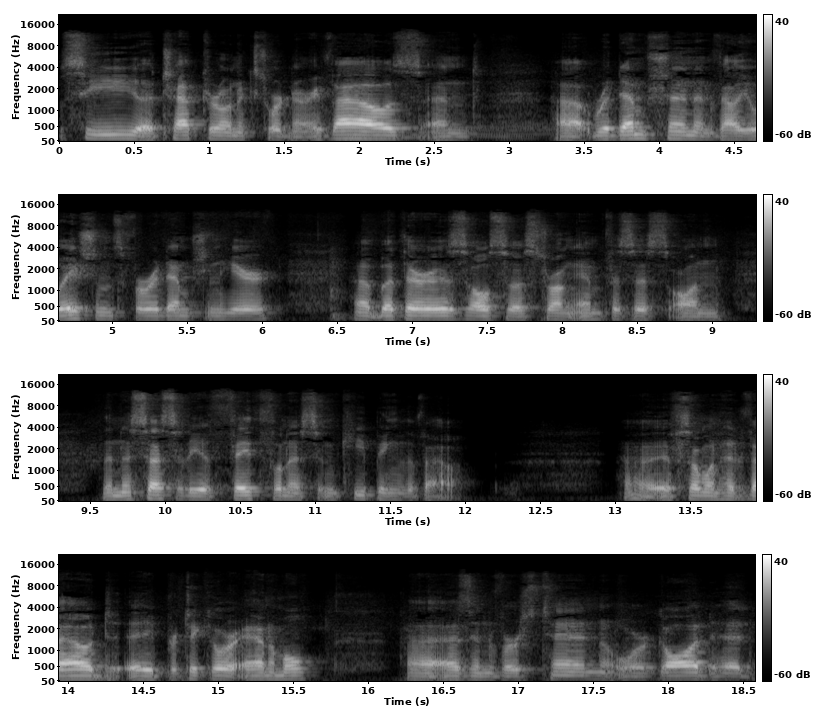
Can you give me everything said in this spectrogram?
see a chapter on extraordinary vows and redemption and valuations for redemption here, but there is also a strong emphasis on the necessity of faithfulness in keeping the vow. Uh, if someone had vowed a particular animal, uh, as in verse 10, or God had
